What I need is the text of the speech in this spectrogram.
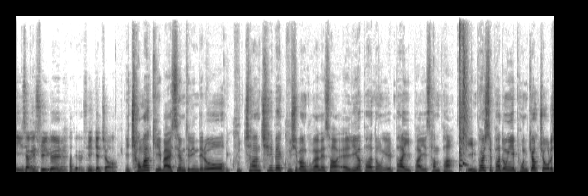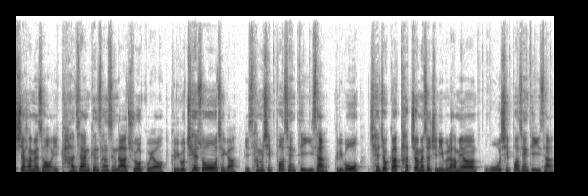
이상의 수익을 가져갈 수 있겠죠. 정확히 말씀드린 대로 9,790원 구간에서 엘리어 파동 1파, 2파, 이 3파 임펄스 파동이 본격적으로 시작하면서 이 가장 큰 상승 나와 주었고요. 그리고 최소 제가 이 30% 이상 그리고 최저가 타점에서 진입을 하면 50% 이상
